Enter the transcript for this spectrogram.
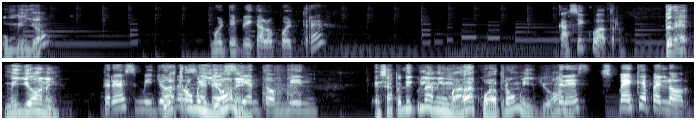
¿Un millón? Multiplícalo por 3. Casi 4. ¿Tres millones? 3 millones Cuatro millones. 700 mil. Esa película animada, 4 millones. Tres, es que, perdón.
